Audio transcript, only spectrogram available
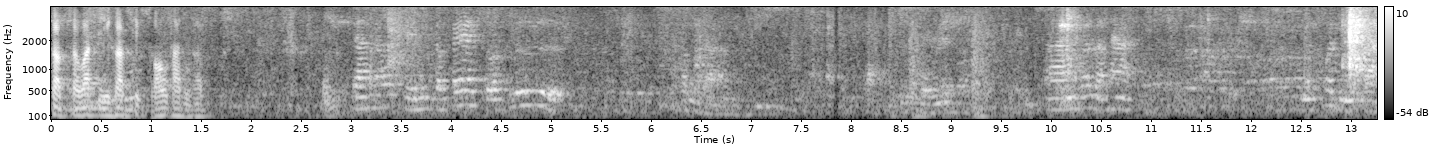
ครับสวัสดีครับสิบสองท่านครับจานเป็นกาแฟสดรือธรรมดาอ่านก็ละฮะมันก็ดีตา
